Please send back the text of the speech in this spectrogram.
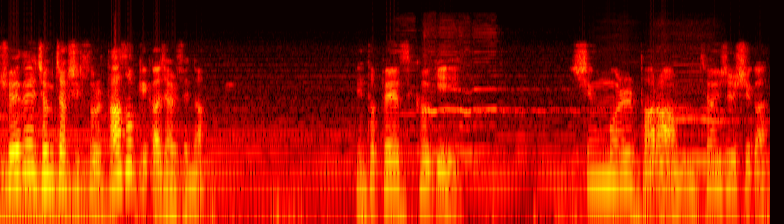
최대 정착 식수를 다섯 개까지 할 수 있나? 인터페이스 크기, 식물, 바람, 현실 시간,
